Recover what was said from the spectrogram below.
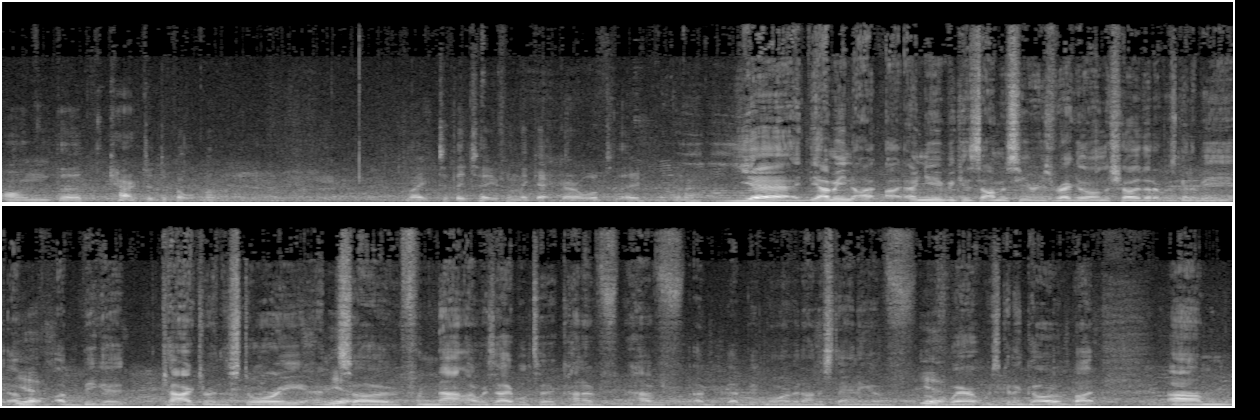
on the character development? Like, did they tell you from the get go, or did they, you know? Yeah, yeah. I mean, I, I knew because I'm a series regular on the show that it was going to be a, Yeah. a bigger character in the story, and Yeah. so from that I was able to kind of have a, a bit more of an understanding of, Yeah. of where it was going to go. But um,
